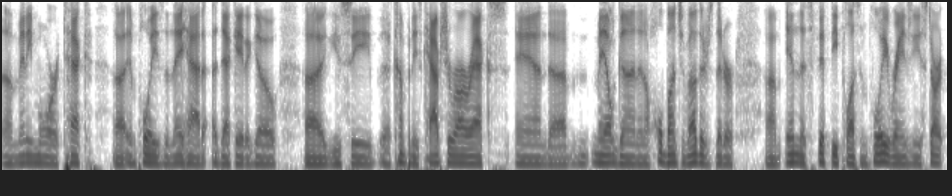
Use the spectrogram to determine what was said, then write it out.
uh, many more tech uh, employees than they had a decade ago. Uh, you see uh, companies Capture RX and uh, Mailgun and a whole bunch of others that are um, in this 50 plus employee range, and you start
